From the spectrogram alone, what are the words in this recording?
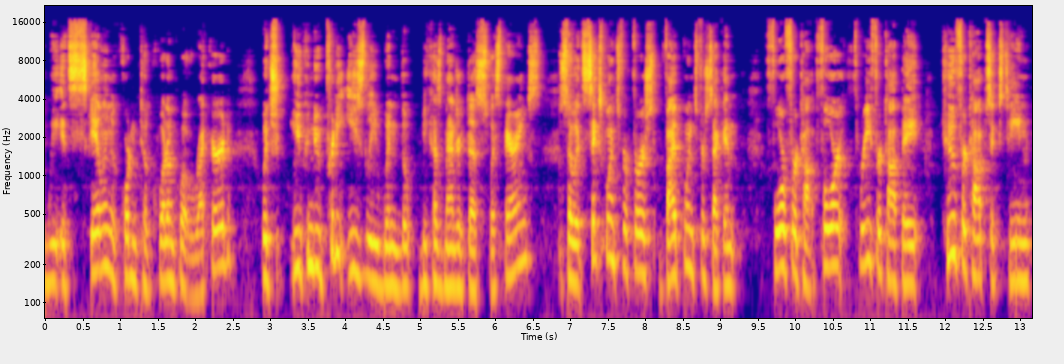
we it's scaling according to quote unquote record, which you can do pretty easily when the because Magic does Swiss pairings. So it's six points for first, five points for second, four for top four, three for top eight, two for top 16,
